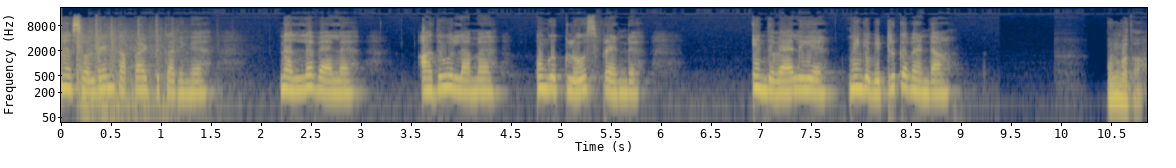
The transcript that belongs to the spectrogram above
நான் சொல்கிறேன்னு தப்பாக எடுத்துக்காதீங்க. நல்ல வேலை. அதுவும் இல்லாமல் உங்கள் க்ளோஸ் ஃப்ரெண்டு இந்த வேலையை நீங்கள் விட்டிருக்க வேண்டாம். உண்மைதான்.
